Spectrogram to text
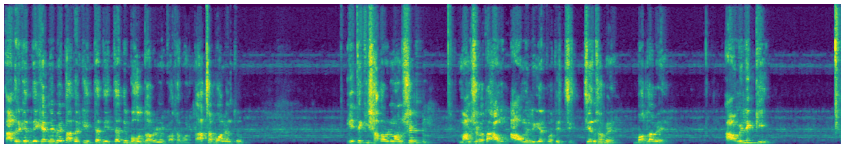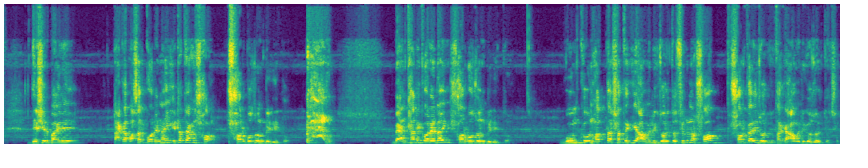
তাদেরকে দেখে নেবে, তাদেরকে ইত্যাদি ইত্যাদি, বহু ধরনের কথাবার্তা। আচ্ছা বলেন তো, এতে কি সাধারণ মানুষের মানসিকতা আওয়াম- লীগের প্রতি চেঞ্জ হবে, বদলাবে? আওয়ামী লীগ কি দেশের বাইরে টাকা পাচার করে নাই? এটা তো এখন সর্বজন বিদিত ব্যাংক খালি করে নাই, সর্বজন বিদিত গুম, খুন, হত্যার সাথে কি আওয়ামী লীগ জড়িত ছিল না? সব সরকারই জড়িত থাকে, আওয়ামী লীগও জড়িত ছিল।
